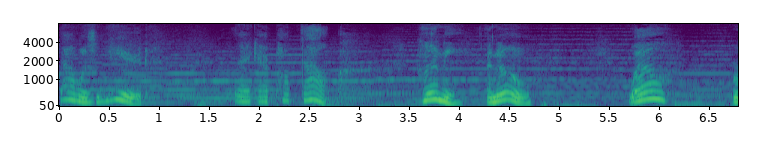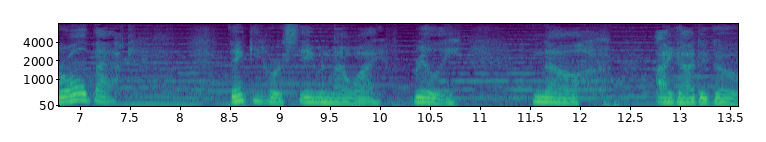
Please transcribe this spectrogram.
That was weird. Like I popped out. Honey, I know. Well, we're all back. Thank you for saving my wife. Really. No, I gotta go.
